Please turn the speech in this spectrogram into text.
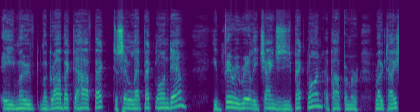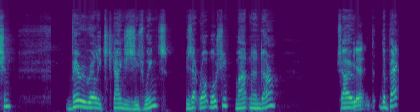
He moved McGrath back to halfback to settle that back line down. He very rarely changes his back line apart from a rotation. Very rarely changes his wings. Is that right, Walshy? Martin and Durham. So yeah. the back,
